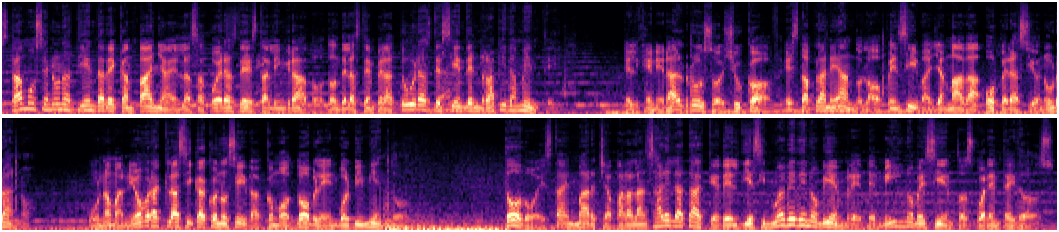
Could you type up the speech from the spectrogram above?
Estamos en una tienda de campaña en las afueras de Stalingrado, donde las temperaturas descienden rápidamente. El general ruso Shukov está planeando la ofensiva llamada Operación Urano, una maniobra clásica conocida como doble envolvimiento. Todo está en marcha para lanzar el ataque del 19 de noviembre de 1942.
